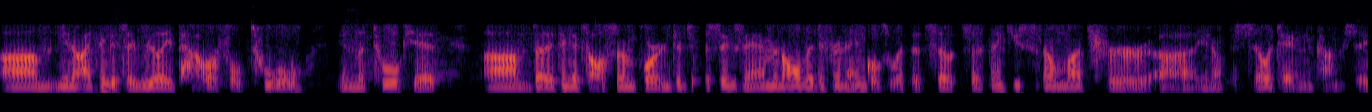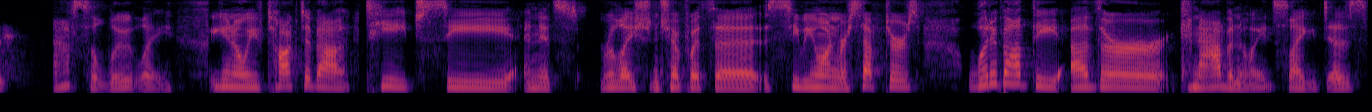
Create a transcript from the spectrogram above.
um, you know, I think it's a really powerful tool in the toolkit. Um, but I think it's also important to just examine all the different angles with it. So, so thank you so much for uh, you know facilitating the conversation. Absolutely. You know, we've talked about THC and its relationship with the CB1 receptors. What about the other cannabinoids? Like, does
